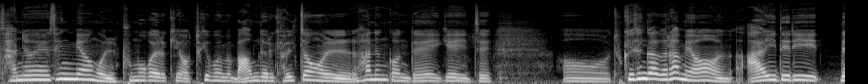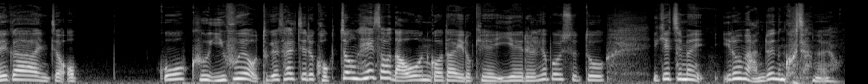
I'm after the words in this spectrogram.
자녀의 생명을 부모가 이렇게 어떻게 보면 마음대로 결정을 하는 건데 이게 음. 이제 어 좋게 생각을 하면 아이들이 내가 이제 없고 그 이후에 어떻게 살지를 걱정해서 나온 거다 이렇게 이해를 해볼 수도 있겠지만 이러면 안 되는 거잖아요.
